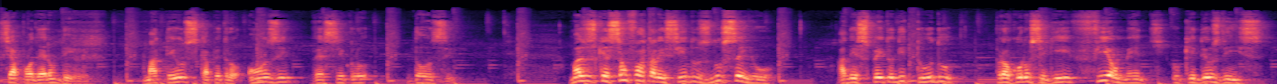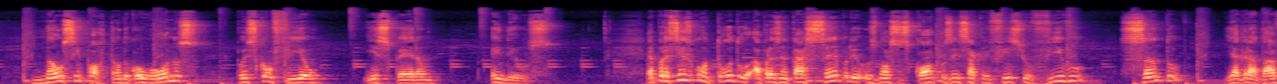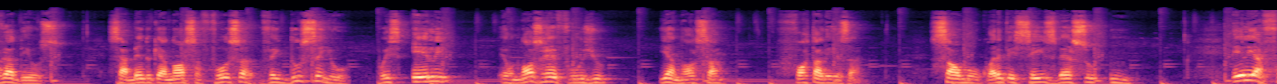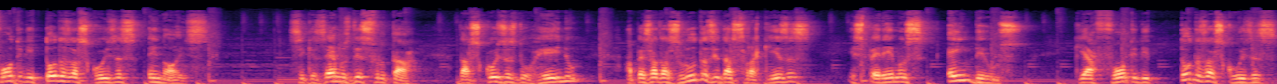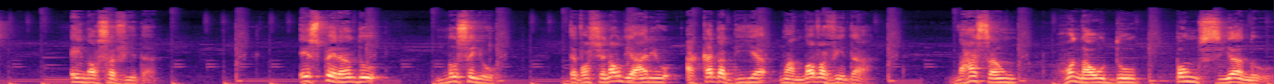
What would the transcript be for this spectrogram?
se apoderam dele. Mateus capítulo 11, versículo 12. Mas os que são fortalecidos no Senhor, a despeito de tudo, procuram seguir fielmente o que Deus diz, não se importando com o ônus, pois confiam e esperam em Deus. É preciso, contudo, apresentar sempre os nossos corpos em sacrifício vivo, santo e agradável a Deus, sabendo que a nossa força vem do Senhor, pois Ele é o nosso refúgio e a nossa fortaleza. Salmo 46, verso 1. Ele é a fonte de todas as coisas em nós. Se quisermos desfrutar das coisas do reino, apesar das lutas e das fraquezas, esperemos em Deus que é a fonte de todas as coisas em nossa vida. Esperando no Senhor. Devocional diário a cada dia uma nova vida. Narração Ronaldo Ponciano.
